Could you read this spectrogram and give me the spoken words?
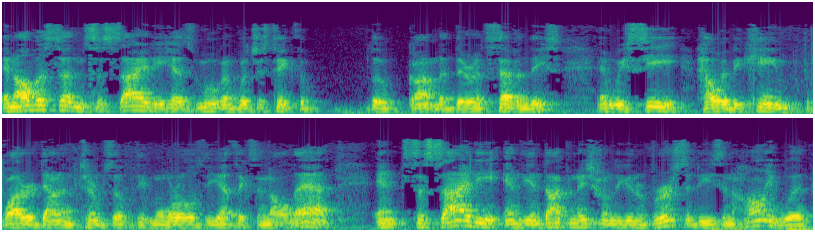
And all of a sudden, society has moved. And we'll just take the the gauntlet there at seventies, and we see how it became watered down in terms of the morals, the ethics, and all that. And society and the indoctrination from the universities in Hollywood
